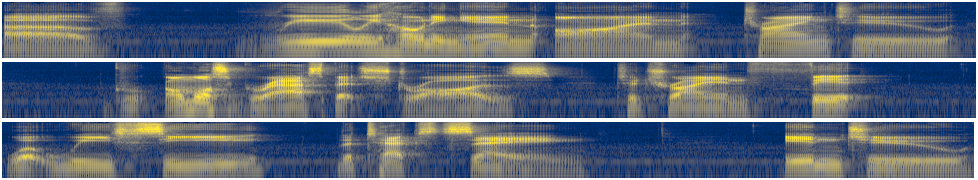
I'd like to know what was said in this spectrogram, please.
of really honing in on trying to gr- almost grasp at straws to try and fit what we see the text saying into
